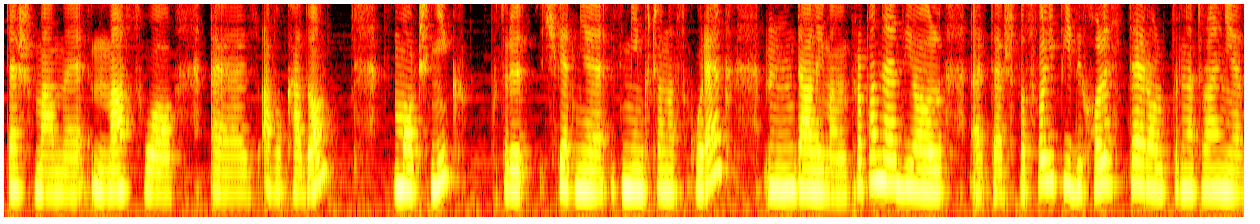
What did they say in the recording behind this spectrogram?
Też mamy masło e, z awokado, mocznik, który świetnie zmiękcza naskórek. Mm, dalej mamy propanediol, e, też fosfolipidy, cholesterol, który naturalnie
